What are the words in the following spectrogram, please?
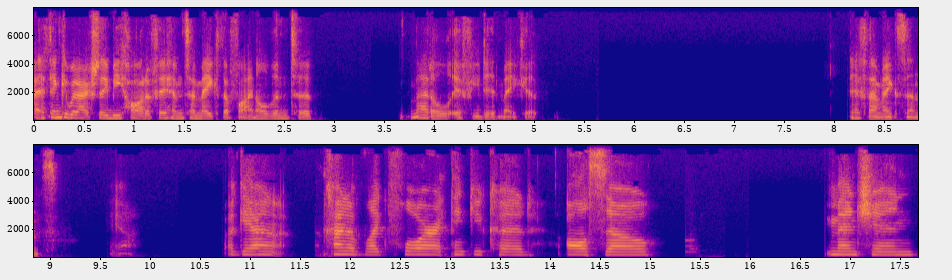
I think it would actually be harder for him to make the final than to medal if he did make it. If that makes sense. Yeah. Again, kind of like Floor, I think you could also mention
